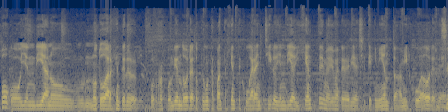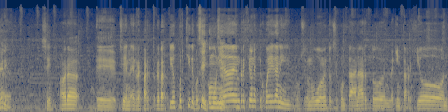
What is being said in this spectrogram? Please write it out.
pocos hoy en día, no, no toda la gente, respondiendo a otra de tus preguntas, ¿cuánta gente jugará en Chile hoy en día vigente? Yo me atrevería a decir que 500 a 1000 jugadores. ¿En serio? Sí. Ahora, eh, Sí, en- en repart- repartidos por Chile, porque Sí, hay comunidades en regiones que juegan y o sea, hubo momentos que se juntaban harto en la quinta región,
